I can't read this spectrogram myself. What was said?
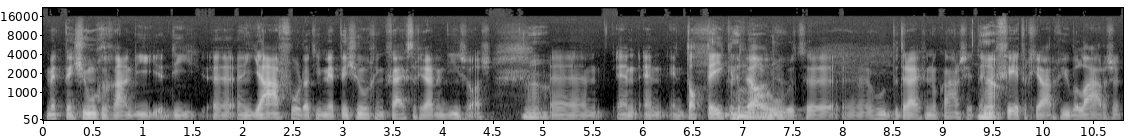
met pensioen gegaan die, die eh, een jaar voordat hij met pensioen ging 50 jaar in dienst was. Ja. Ehm, en, en, en dat tekent wel hoe het, hoe het bedrijf in elkaar zit. En Ja. de 40-jarige jubilarissen.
